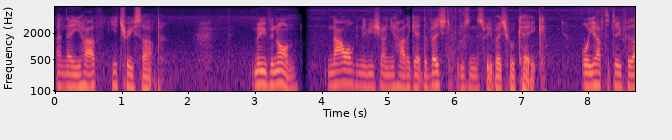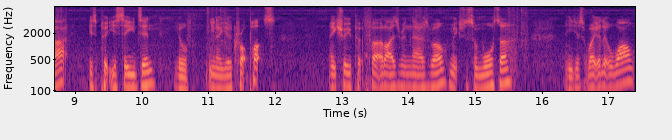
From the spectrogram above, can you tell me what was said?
and there you have your tree sap. Moving on, now I'm going to be showing you how to get the vegetables in the sweet vegetable cake. All you have to do for that is put your seeds in, your you know your crop pots. Make sure you put fertilizer in there as well, mixed with some water and you just wait a little while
